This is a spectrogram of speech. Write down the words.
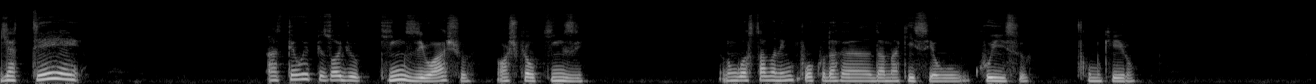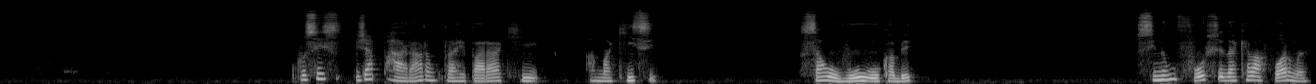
E até até o episódio 15, eu acho, eu acho que é o 15. Não gostava nem um pouco da da Maquice ou isso como queiram. Vocês já pararam para reparar que a Maquice salvou o Okabe? Se não fosse daquela forma,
